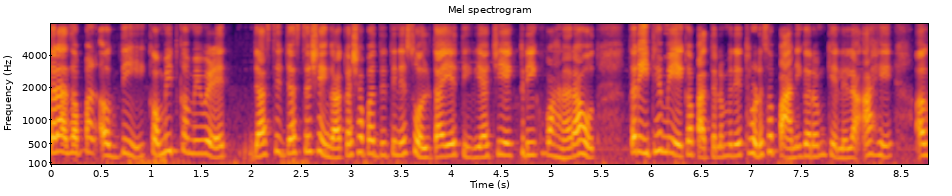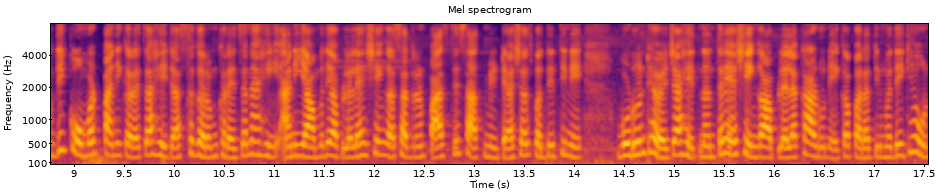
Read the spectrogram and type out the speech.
तर आज आपण अगदी कमीत कमी वेळेत जास्तीत जास्त शेंगा कशा पद्धतीने सोलता येतील याची एक ट्रिक पाहणार आहोत. तर इथे मी एका पातेल्यामध्ये थोडंसं पाणी गरम केलेलं आहे. अगदी कोमट पाणी करायचं आहे जास्त गरम करायचं नाही आणि यामध्ये आपल्याला ह्या शेंगा साधारण पाच ते सात मिनिटे अशाच पद्धतीने बुडून ठेवायच्या आहेत. नंतर या शेंगा आपल्याला काढून एका परातीमध्ये घेऊन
